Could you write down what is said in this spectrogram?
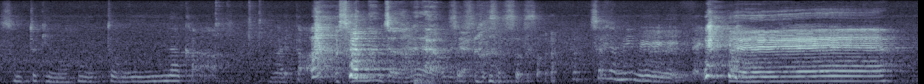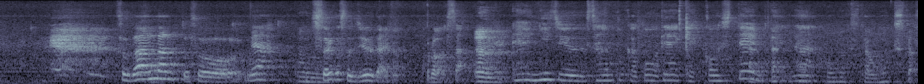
その時も本当みんなから言われた。そんなんじゃダメだよみたいな。そうそうそうそう。それじゃ無理無理無理みたいな。へえそうだんだんとそうね、うん。それこそ10代の頃はさうん。えー、23とか5で結婚してみたいな。思ってた思ってた。好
